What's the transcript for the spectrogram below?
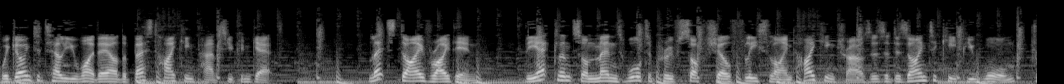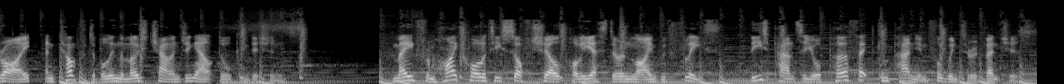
we're going to tell you why they are the best hiking pants you can get. Let's dive right in. The EKLENTSON men's waterproof softshell fleece-lined hiking trousers are designed to keep you warm, dry, and comfortable in the most challenging outdoor conditions. Made from high-quality soft-shell polyester and lined with fleece, these pants are your perfect companion for winter adventures.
